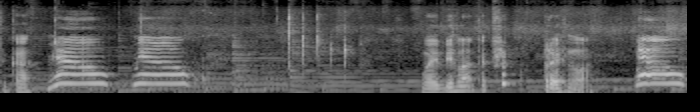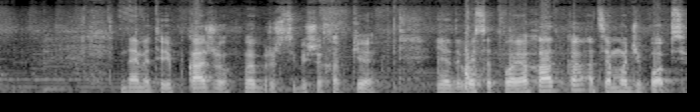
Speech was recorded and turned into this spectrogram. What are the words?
Така мяу, мяу. Вибігла, так фрик, пригнула. Мяу. Дай я тобі покажу, вибереш собі ще хатки. Є, дивися, твоя хатка, а це моджі попсів.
